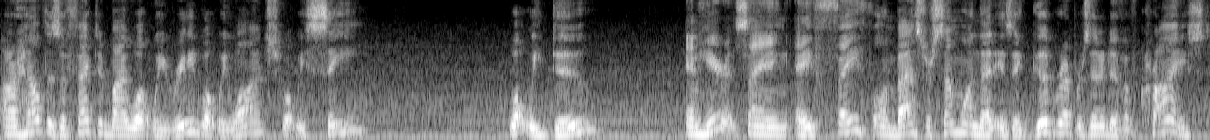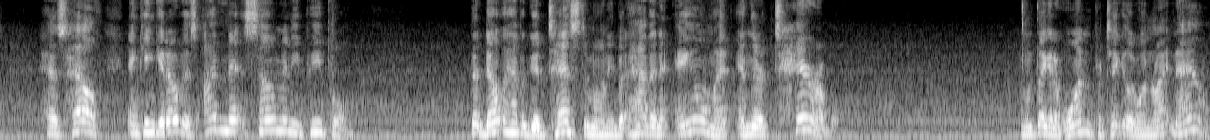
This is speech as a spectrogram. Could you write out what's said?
our health is affected by what we read, what we watch, what we see, what we do. And here it's saying a faithful ambassador, someone that is a good representative of Christ, has health and can get over this. I've met so many people that don't have a good testimony but have an ailment and they're terrible. I'm thinking of one particular one right now.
